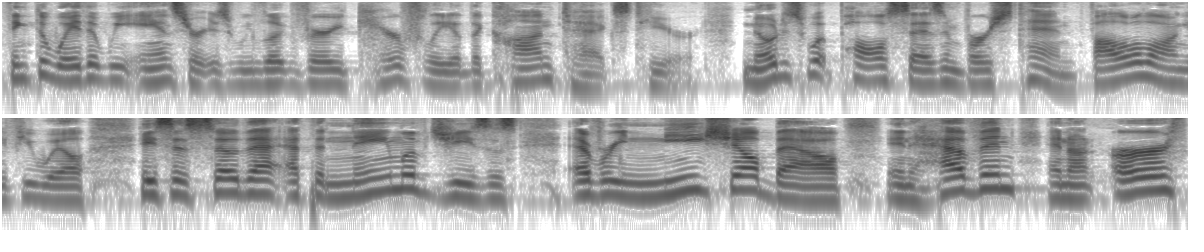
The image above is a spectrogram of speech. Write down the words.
Think the way that we answer is we look very carefully at the context here. Notice what Paul says in verse 10. Follow along, if you will. He says, So that at the name of Jesus, every knee shall bow in heaven and on earth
